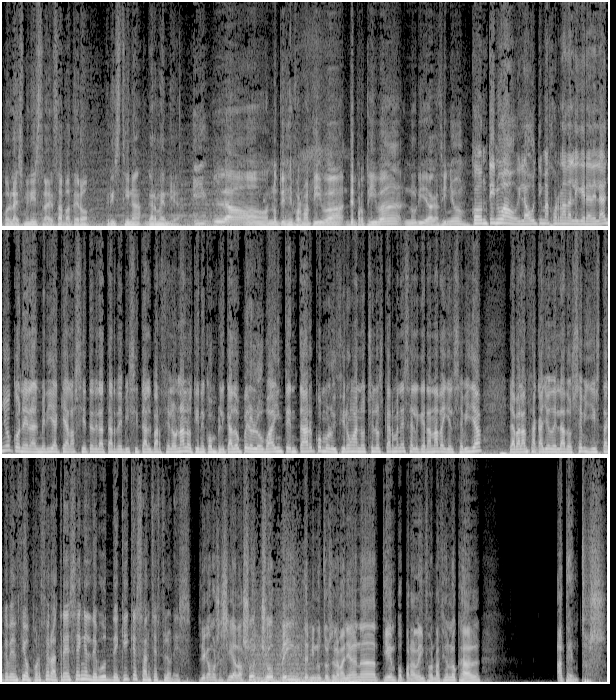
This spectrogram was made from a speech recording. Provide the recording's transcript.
con la exministra de Zapatero, Cristina Garmendia. Y la noticia informativa deportiva, Nuria Gaciño. Continúa hoy la última jornada liguera del año con el Almería que a las 7 de la tarde visita el Barcelona, lo tiene complicado, pero lo va a intentar como lo hicieron anoche los Cármenes, el Granada y el Sevilla. La balanza cayó del lado sevillista que venció por 0 a 3 en el debut de Quique Sánchez Flores. Llegamos así a las 8, 20 minutos de la mañana, tiempo para la información local. Atentos.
